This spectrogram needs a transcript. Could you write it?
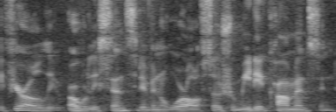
if you're overly sensitive in a world of social media comments and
